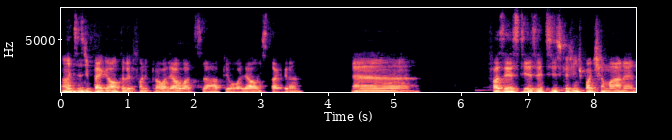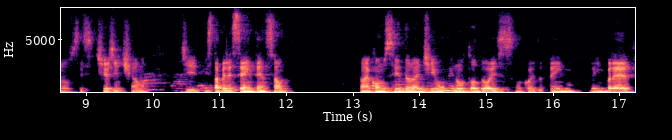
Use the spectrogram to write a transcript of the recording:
antes de pegar o telefone para olhar o WhatsApp ou olhar o Instagram, é, fazer esse exercício que a gente pode chamar, né, no CCT a gente chama de estabelecer a intenção. Então é como se durante um minuto ou dois, uma coisa bem bem breve,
